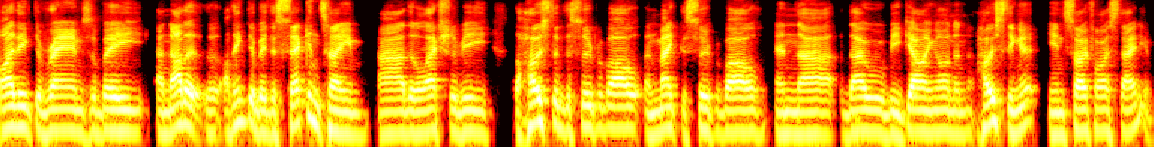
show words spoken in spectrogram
I think the Rams will be another. I think they'll be the second team uh, that will actually be the host of the Super Bowl and make the Super Bowl, and uh, they will be going on and hosting it in SoFi Stadium.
